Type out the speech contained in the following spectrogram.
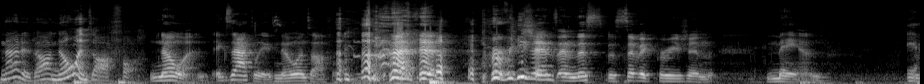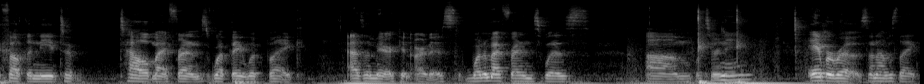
Not at all. No one's awful. No one. Exactly. No one's awful. Parisians and this specific Parisian man Yeah. who felt the need to tell my friends what they looked like as American artists. One of my friends was, um, what's her name? Amber Rose. And I was like,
